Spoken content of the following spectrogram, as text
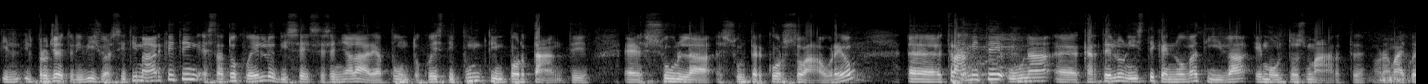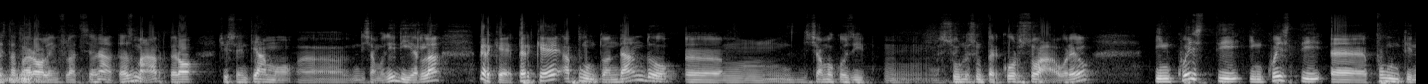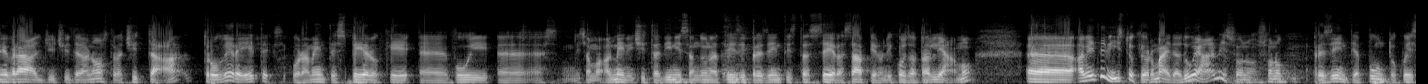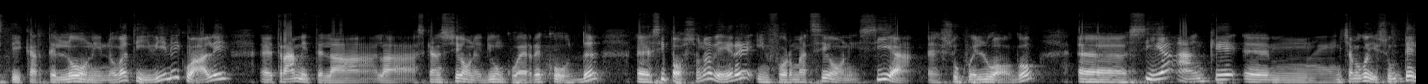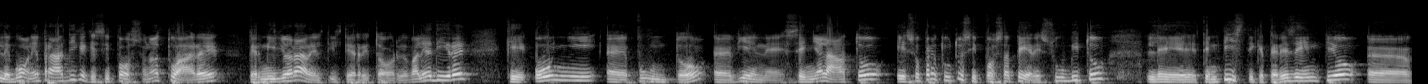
il, il, progetto di Visual City Marketing è stato quello di se, se segnalare appunto questi punti importanti eh, sulla, sul percorso aureo eh, tramite una eh, cartellonistica innovativa e molto smart. Oramai questa parola è inflazionata smart, però ci sentiamo eh, diciamo di dirla, perché? Perché appunto andando ehm, diciamo così, mh, sul, sul percorso aureo in questi, in questi eh, punti nevralgici della nostra città troverete, sicuramente spero che eh, voi, eh, diciamo, almeno i cittadini sandonatesi presenti stasera sappiano di cosa parliamo, eh, avete visto che ormai da due anni sono, sono, presenti appunto questi cartelloni innovativi nei quali eh, tramite la, la, scansione di un QR code eh, si possono avere informazioni sia su quel luogo eh, sia anche ehm, diciamo così, su delle buone pratiche che si possono attuare per migliorare il, il territorio, vale a dire che ogni eh, punto eh, viene segnalato e soprattutto si può sapere subito le tempistiche, per esempio eh,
